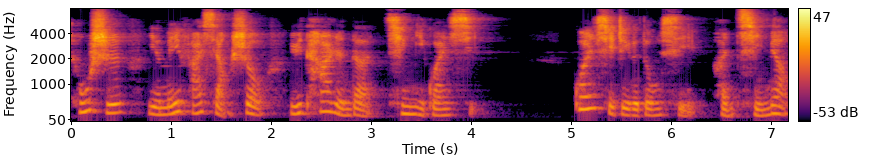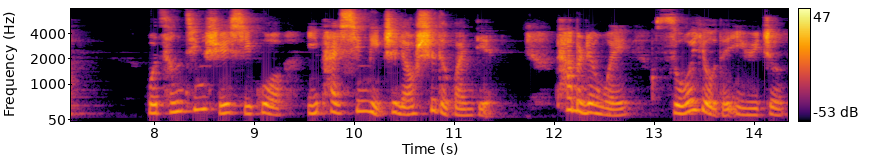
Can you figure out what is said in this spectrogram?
同时也没法享受与他人的亲密关系。关系这个东西很奇妙，我曾经学习过一派心理治疗师的观点。他们认为，所有的抑郁症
